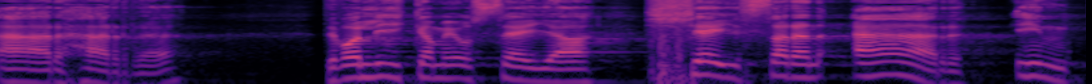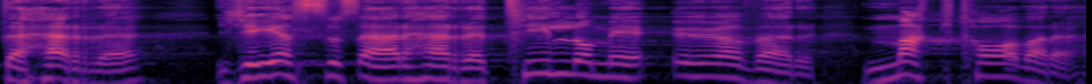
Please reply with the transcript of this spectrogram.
är Herre. Det var lika med att säga kejsaren är inte Herre. Jesus är Herre till och med över makthavare.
